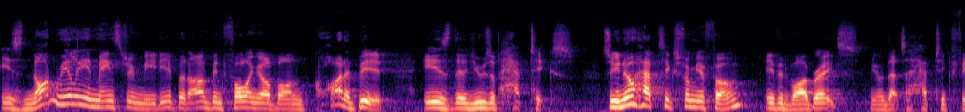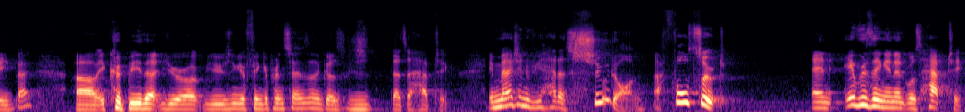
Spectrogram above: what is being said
is not really in mainstream media, but I've been following up on quite a bit is the use of haptics. So you know haptics from your phone. If it vibrates, you know that's a haptic feedback. Uh, it could be that you're using your fingerprint sensor and it goes, that's a haptic. Imagine if you had a suit on, a full suit, and everything in it was haptic,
